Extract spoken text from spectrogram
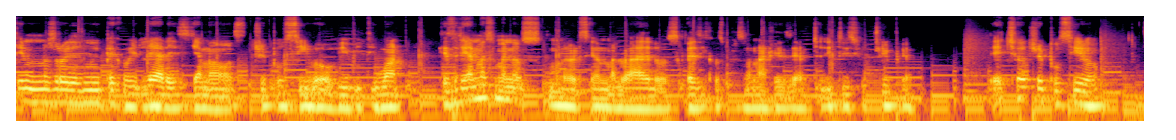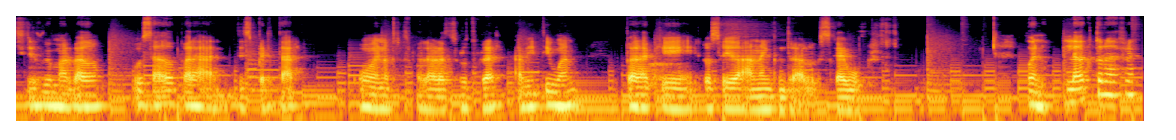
tiene unos droides muy peculiares llamados Triple Zero BBT-1, que serían más o menos como la versión malvada de los clásicos personajes de Arturito y su Tripio. De hecho, Triple Zero, sirve malvado, usado para despertar, o en otras palabras, torturar a BT-1 para que los ayudaran a encontrar a los Skywalker. Bueno, la doctora Afra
